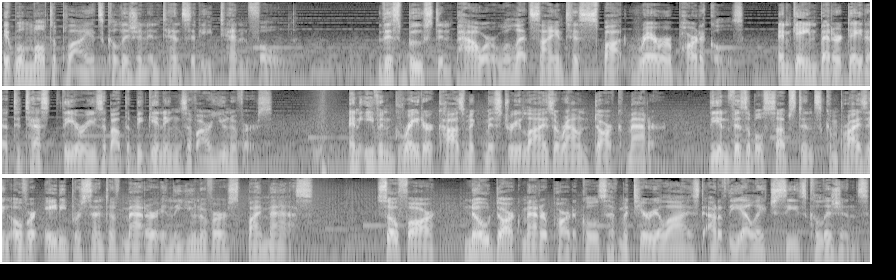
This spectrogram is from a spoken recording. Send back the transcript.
it will multiply its collision intensity tenfold. This boost in power will let scientists spot rarer particles and gain better data to test theories about the beginnings of our universe. An even greater cosmic mystery lies around dark matter, the invisible substance comprising over 80% of matter in the universe by mass. So far, no dark matter particles have materialized out of the LHC's collisions.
